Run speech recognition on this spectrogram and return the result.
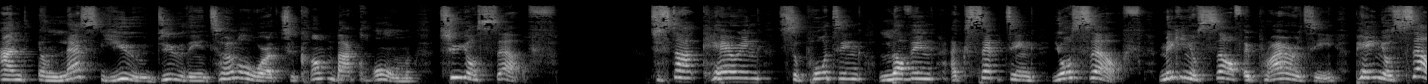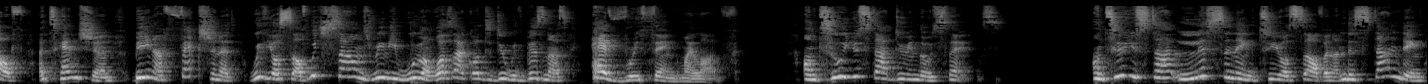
And unless you do the internal work to come back home to yourself, to start caring, supporting, loving, accepting yourself, making yourself a priority, paying yourself attention, being affectionate with yourself, which sounds really woo. And what's that got to do with business? Everything, my love. Until you start doing those things, until you start listening to yourself and understanding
